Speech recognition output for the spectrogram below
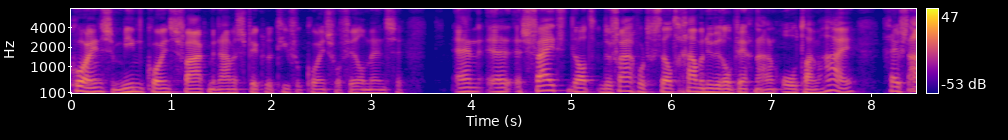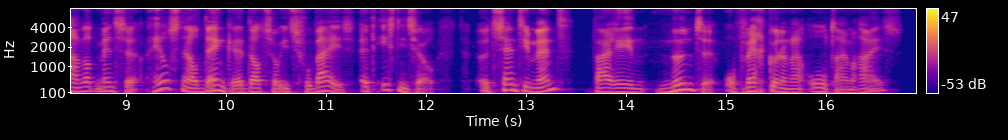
coins, meme coins vaak, met name speculatieve coins voor veel mensen. En het feit dat de vraag wordt gesteld, gaan we nu weer op weg naar een all-time high, geeft aan dat mensen heel snel denken dat zoiets voorbij is. Het is niet zo. Het sentiment waarin munten op weg kunnen naar all-time highs,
